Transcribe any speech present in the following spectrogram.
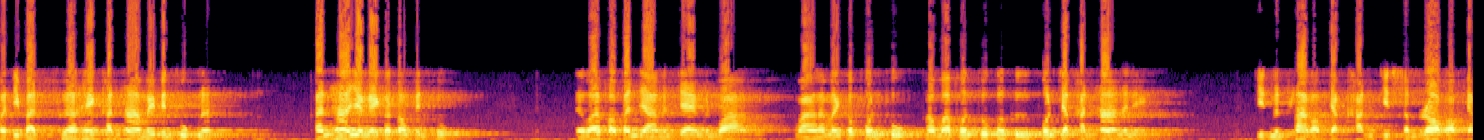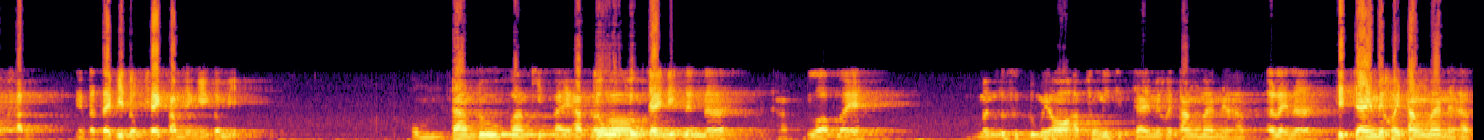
ปฏิบัติเพื่อให้ขันห้าไม่เป็นทุกข์นะขันห้ายังไงก็ต้องเป็นทุกข์ แต่ว่าพอปัญญามันแจ้งมันวาง วางแล้วมันก็พ้นทุกข์คำว่าพ้นทุกข์ก็คือพ้นจากขันห้านั่นเอง จิตมันพลากออกจากขัน จิตสำรอกออกจากขันเนี่ยพระไตรปิฎกใช้คำอย่างนี้ก็มี ผมตามดูความคิดไปครับจแล้วงก็จงใจนิดนึงนะครับดูออกไหมมันรู้สึกดูไม่ออกครับ ช่วงนี้จิตใจไม่ค่อยตั้งมั่นนะครับ อะไรนะจิตใจไม่ค่อยตั้งมั่นนะครับ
